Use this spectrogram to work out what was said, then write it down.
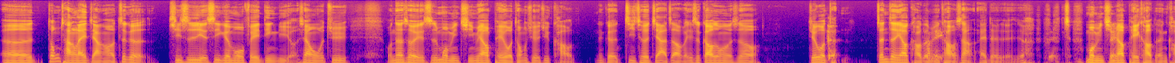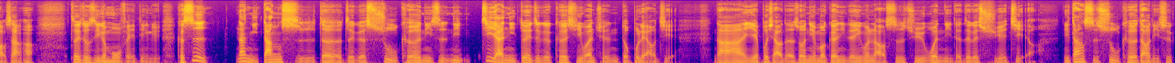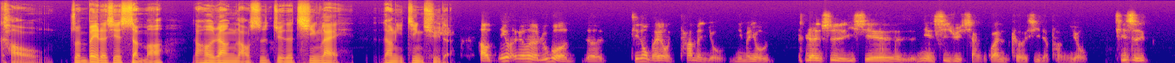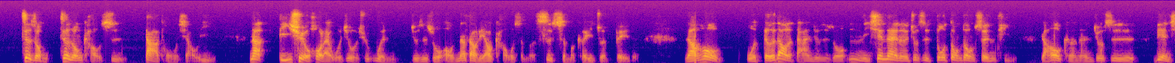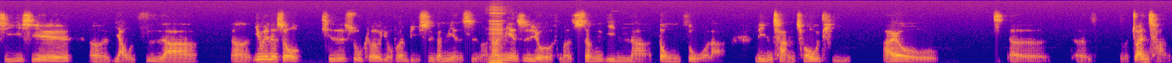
呃，通常来讲哦，这个其实也是一个墨菲定律哦。像我去，我那时候也是莫名其妙陪我同学去考那个机车驾照，也是高中的时候，结果他 真正要考的没考上。哎，对对，就 莫名其妙陪考的人考上哈，这就是一个墨菲定律。可是，那你当时的这个数科，你是你既然你对这个科系完全都不了解，那也不晓得说你有没有跟你的英文老师去问你的这个学姐哦。你当时数科到底是考准备了些什么，然后让老师觉得青睐让你进去的？好，因为因为如果呃听众朋友他们有你们有认识一些念戏剧相关科系的朋友，其实这种这种考试大同小异。那的确，后来我就有去问，就是说哦，那到底要考什么？是什么可以准备的？然后我得到的答案就是说，嗯，你现在呢就是多动动身体，然后可能就是练习一些呃咬字啊，呃，因为那时候。其实数科有分笔试跟面试嘛，那面试又有什么声音啊、动作啦、临场抽题，还有呃呃什么专场，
